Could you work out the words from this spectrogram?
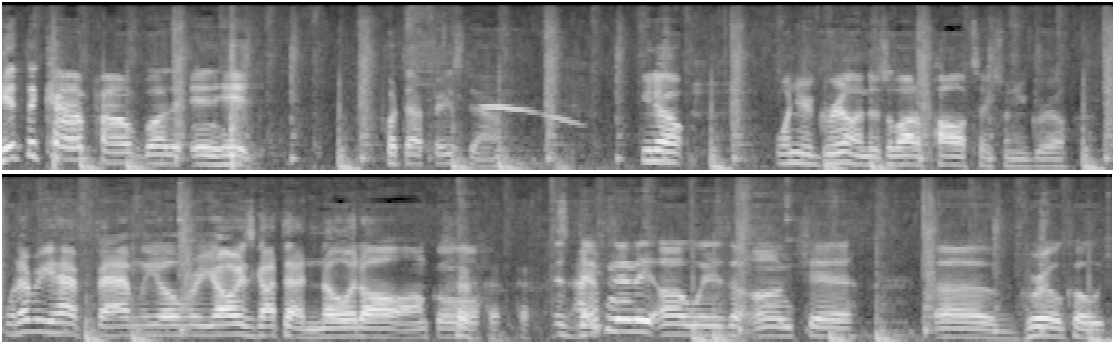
Get the compound butter and hit it. put that face down. You know, when you're grilling, there's a lot of politics when you grill. Whenever you have family over, you always got that know-it-all uncle. It's definitely always an armchair uh, grill coach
